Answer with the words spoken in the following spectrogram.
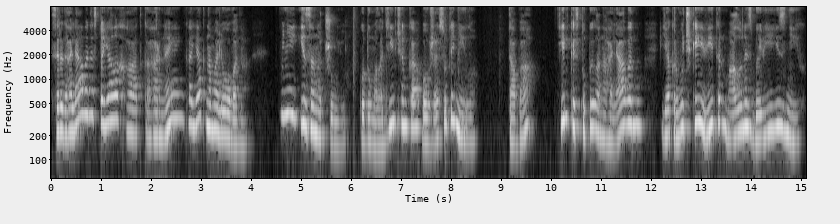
Серед галявини стояла хатка, гарненька, як намальована. В ній і заночую, подумала дівчинка, бо вже сутеніло. Та ба, тільки ступила на галявину, як рвучкий вітер мало не збив її з ніг.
